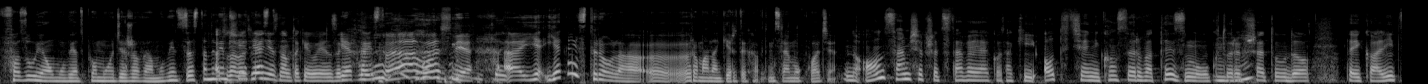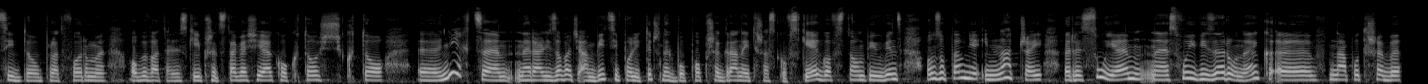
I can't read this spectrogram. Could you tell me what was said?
fazują, mówiąc po młodzieżowemu, więc zastanawiam się, nawet ja nie jest, znam takiego języka. jaka jest... A właśnie. A ja- jaka jest rola e, Romana Giertycha w tym całym układzie? No on sam się przedstawia jako taki odcień konserwatyzmu, który wszedł do tej koalicji, do Platformy Obywatelskiej. Przedstawia się jako ktoś, kto e, nie chce realizować ambicji politycznych, bo po przegranej Trzaskowskiego wstąpił, więc on zupełnie inaczej rysuje e, swój wizerunek na potrzeby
